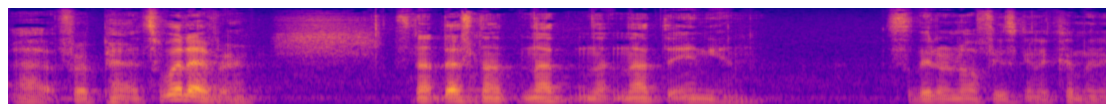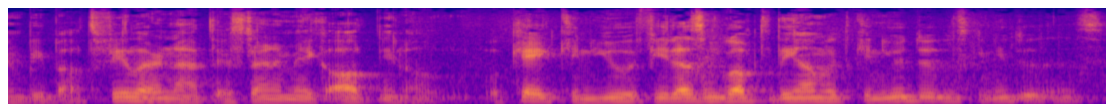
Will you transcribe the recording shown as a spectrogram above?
uh, for parents. Whatever. Not, that's not, not, not, not the inyan. So they don't know if he's going to come in and be Baal Tefillah or not. They're starting to make all, you know, okay, can you, if he doesn't go up to the Amud, can you do this? Can you do this?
